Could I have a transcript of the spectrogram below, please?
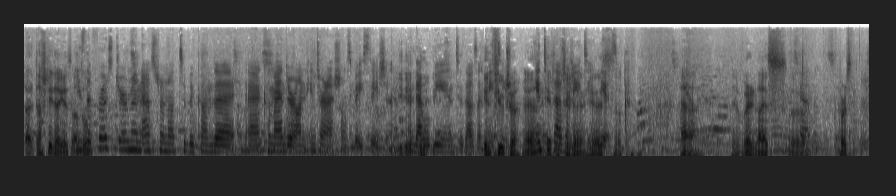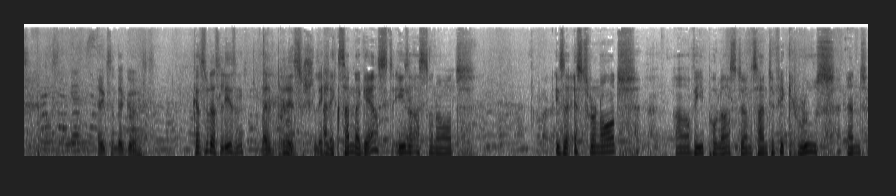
Äh, Das steht da jetzt He's also. the first German astronaut to become the uh, commander on International Space Station, and that will be in 2018. In future, yeah? In future, 2018, yes. yes. Okay. Ah, a very nice uh, Yeah. person. Alexander Gerst. Kannst du das lesen? Meine Brille ist so schlecht. Alexander Gerst, ESA-Astronaut, ESA-Astronaut, RV Polarstern Scientific Cruise and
